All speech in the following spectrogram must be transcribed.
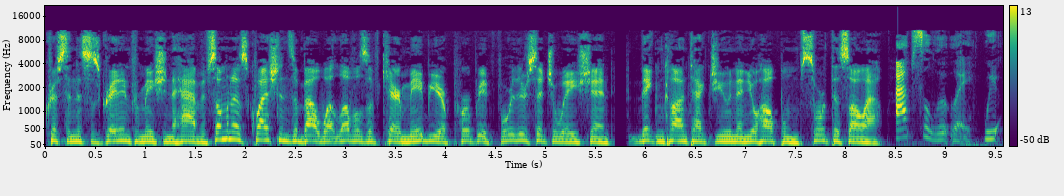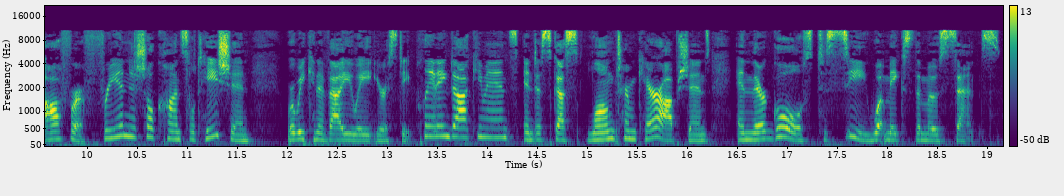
Kristen, this is great information to have. If someone has questions about what levels of care may be appropriate for their situation, they can contact you and then you'll help them sort this all out. Absolutely. We offer a free initial consultation where we can evaluate your estate planning documents and discuss long term care options and their goals to see what makes the most sense.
